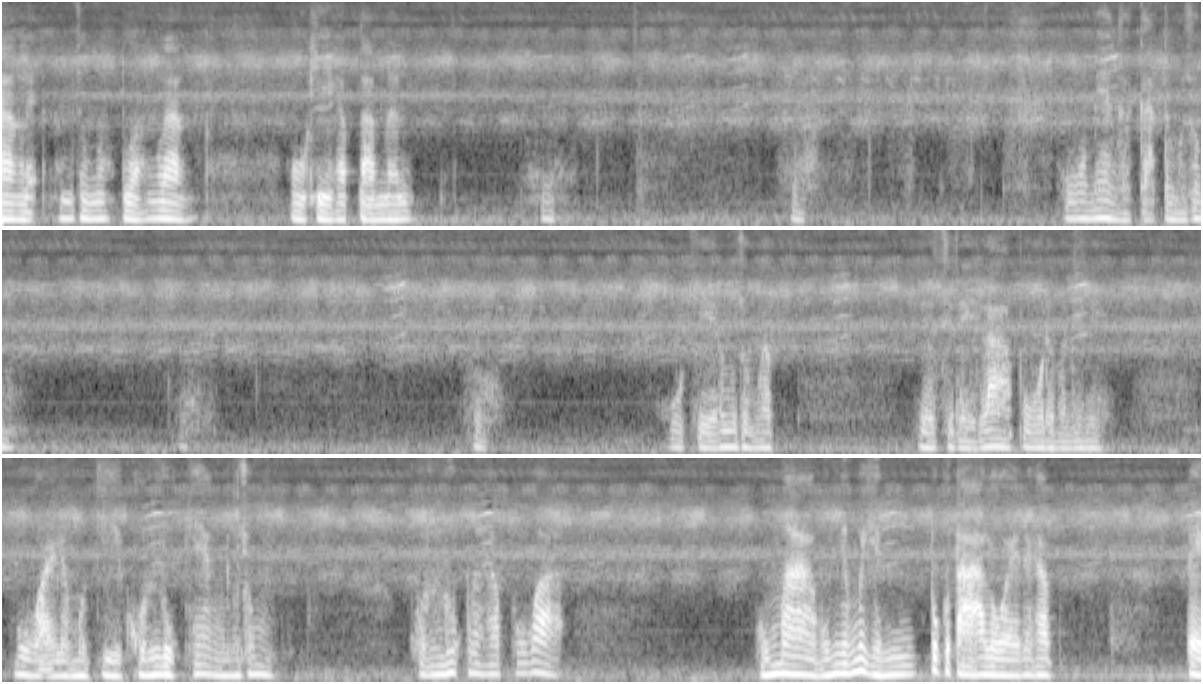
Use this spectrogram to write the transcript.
างๆ แหละท่านผู้ชมเนาะตัวข้างล่าง โอเคครับตามนั้น โอ้แม่งกะกัดท่านผู้ชมโอเคท่านผู้ชมครับ เดี๋ยวสิได้ล่าปูในวันที่นี้บ่ไหวแล้วเมื่อกี้ขนลุกแห้งท่านผู้ชมขนลุกนะครับ เพราะว่า ผมมาผมยังไม่เห็นตุ๊กตาลอยนะครับ แต่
